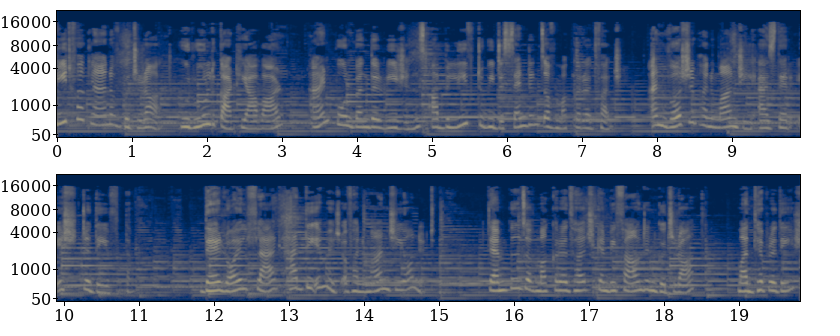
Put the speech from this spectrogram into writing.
Jethwa clan of Gujarat, who ruled Kathiawar and Porbandar regions, are believed to be descendants of Makaradhwaj and worship Hanumanji as their Ishta Devta. Their royal flag had the image of Hanumanji on it. Temples of Makaradhwaj can be found in Gujarat, Madhya Pradesh,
